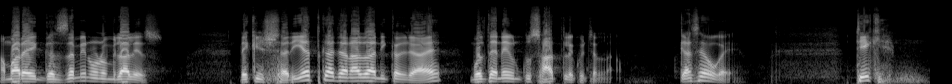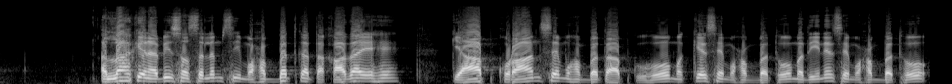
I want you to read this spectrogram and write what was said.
हमारा एक गज ज़मीन उन्होंने मिला ले लेकिन शरीयत का जनाजा निकल जाए, बोलते नहीं, उनको साथ लेकर चलना। कैसे हो गए? ठीक है। अल्लाह के नबी वसल्लम से मोहब्बत का तकादा यह है कि आप कुरान से मोहब्बत आपको हो, मक्के से मोहब्बत हो, मदीने से मोहब्बत हो,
